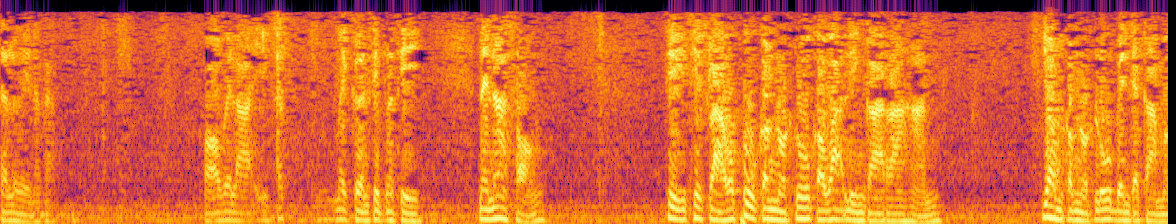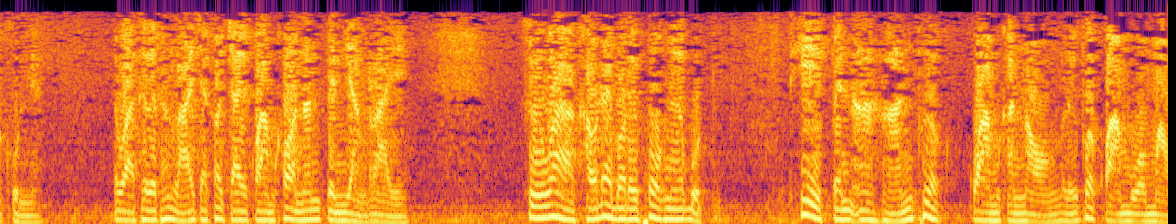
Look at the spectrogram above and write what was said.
ซะเลยนะครับ ขอเวลาอีกสักไม่เกินสิบนาที ในหน้าสอง ที่ที่กล่าวว่าผู้กำหนดรู้กว่าลิงการาหารย่อมกำหนดรู้เบญจากามคุณเนี่ย แต่ว่าเธอทั้งหลายจะเข้าใจความข้อนั้นเป็นอย่างไร คือว่าเขาได้บริโภคเนื้อบุตรที่เป็นอาหารเพื่อความขนองหรือเพื่อความมัวเมา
